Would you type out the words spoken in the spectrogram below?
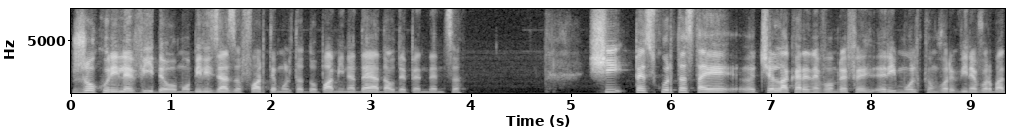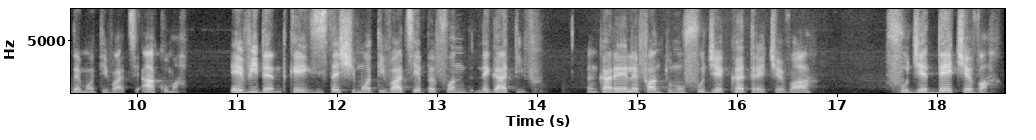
Jocurile video mobilizează foarte multă dopamină, de-aia dau dependență. Și, pe scurt, ăsta e uh, cel la care ne vom referi mult când vine vorba de motivație. Acum, evident că există și motivație pe fond negativ, în care elefantul nu fuge către ceva, fuge de ceva.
